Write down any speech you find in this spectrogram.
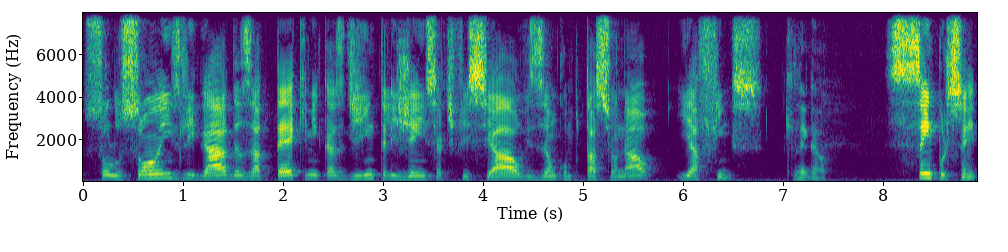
soluções ligadas a técnicas de inteligência artificial, visão computacional e afins. Que legal. 100%.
